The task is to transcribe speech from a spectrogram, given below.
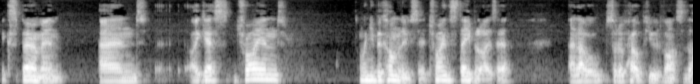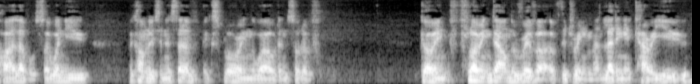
experiment, and I guess try and, when you become lucid, try and stabilize it, and that will sort of help you advance to the higher levels. So when you become lucid, instead of exploring the world and sort of going, flowing down the river of the dream and letting it carry you,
